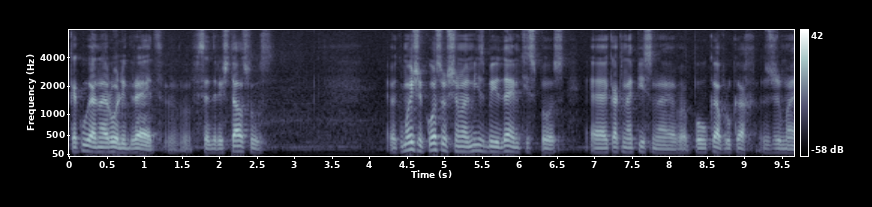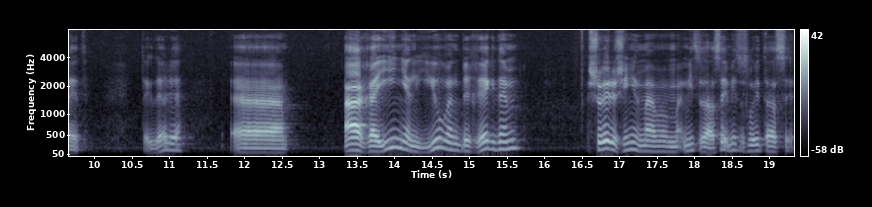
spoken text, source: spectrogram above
какую она роль играет в Седре Шталшус. К Мойши Косу Шамамис Баюдаем Тиспос, э, как написано, паука в руках сжимает и так далее. Э, а Гаинен Юван Бегегдем Шойрешинин Митсасе Митсаслоитасе.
